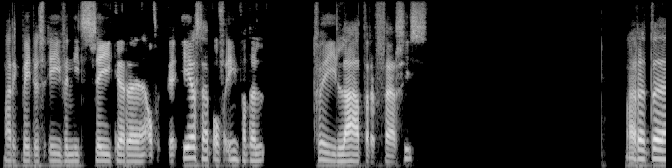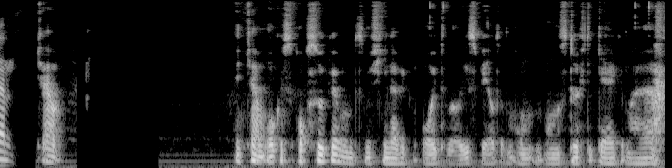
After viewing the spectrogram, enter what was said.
Maar ik weet dus even niet zeker uh, of ik de eerste heb of een van de twee latere versies. Maar het... Uh... Ja. Ik ga hem ook eens opzoeken, want misschien heb ik hem ooit wel gespeeld om, om, eens terug te kijken, maar uh,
